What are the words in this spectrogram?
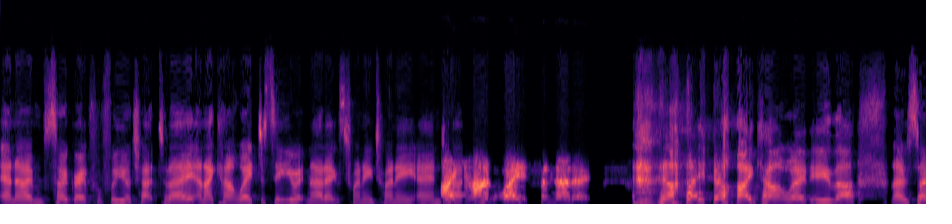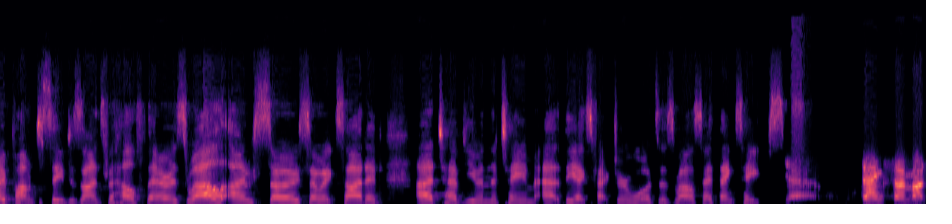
and I'm so grateful for your chat today, and I can't wait to see you at NATX 2020. And I uh, can't wait for NATX. I can't wait either. And I'm so pumped to see Designs for Health there as well. I'm so, so excited uh, to have you and the team at the X Factor Awards as well. So thanks heaps. Yeah. Thanks so much,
